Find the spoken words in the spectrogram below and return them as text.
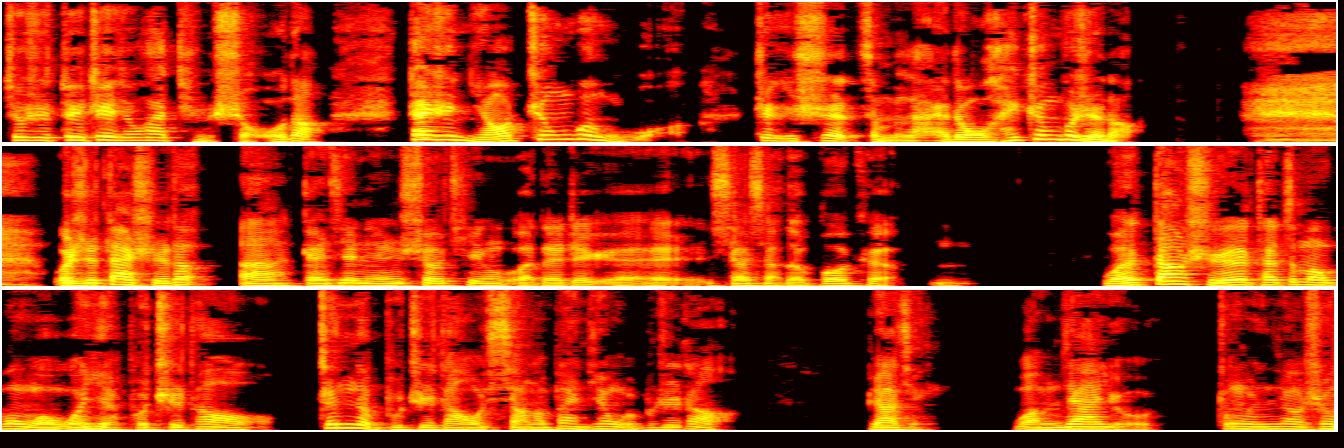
就是对这句话挺熟的。但是你要真问我这个是怎么来的，我还真不知道。我是大石头啊，感谢您收听我的这个小小的播客。嗯，我当时他这么问我，我也不知道，真的不知道。我想了半天，我不知道。不要紧，我们家有中文教授，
